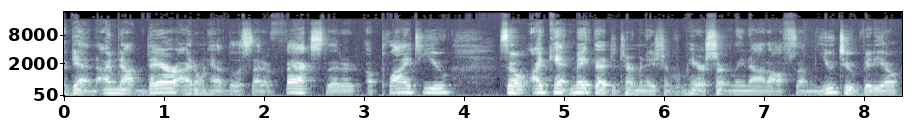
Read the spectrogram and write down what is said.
Again, I'm not there. I don't have those set of facts that are, apply to you. So I can't make that determination from here, certainly not off some YouTube video.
